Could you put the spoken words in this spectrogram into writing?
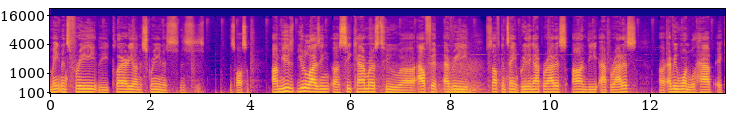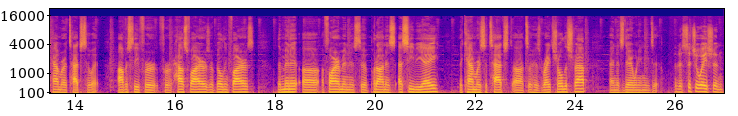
maintenance free. The clarity on the screen is, is, is awesome. I'm utilizing uh, Seek cameras to uh, outfit every self-contained breathing apparatus on the apparatus. Uh, everyone will have a camera attached to it. Obviously for, for house fires or building fires, the minute uh, a fireman is to put on his SCBA, the camera is attached uh, to his right shoulder strap and it's there when he needs it. The situation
